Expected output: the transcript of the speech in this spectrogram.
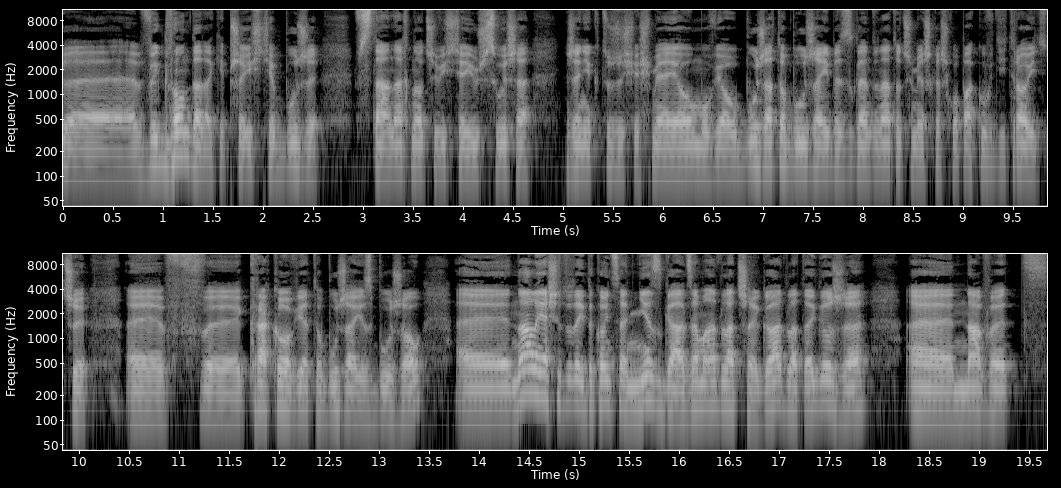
e, wygląda takie przejście burzy w Stanach. No oczywiście już słyszę, że niektórzy się śmieją, mówią burza to burza i bez względu na to, czy mieszkasz chłopaku w Detroit, czy e, w Krakowie, to burza jest burzą. E, No ale ja się tutaj do końca nie zgadzam. A dlaczego? A dlatego, że nawet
